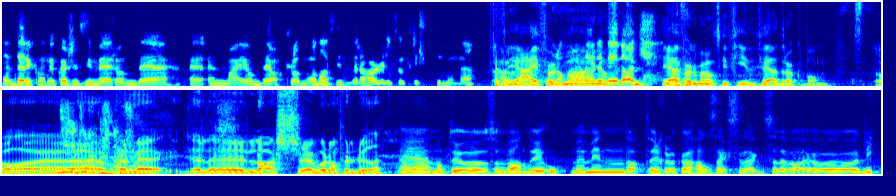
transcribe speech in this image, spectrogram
Eh, Dere kan jo kanskje si mer om det eh, enn meg om det akkurat nå, da, siden dere har det litt sånn friskt i minnet. Ja, jeg, føler ganske, jeg føler meg ganske fin, for jeg drakk vann. Og eh, jeg følger med eh, Lars, eh, hvordan føler du det? Jeg måtte jo som vanlig opp med min datter klokka halv seks i dag, så det var jo litt,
